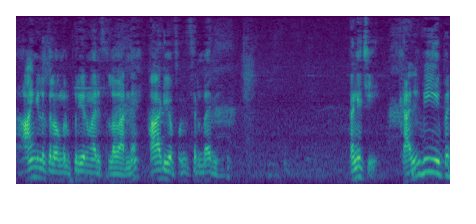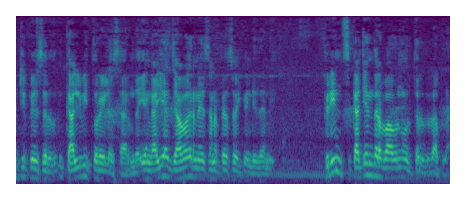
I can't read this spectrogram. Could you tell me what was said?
ஆங்கிலத்தில் உங்களுக்கு புரியுற மாதிரி சொல்லதானே ஆடியோ ஃபங்க்ஷன் மாதிரி இருந்தது. தங்கச்சி கல்வியை பற்றி பேசுறதுக்கு கல்வித்துறையில் சார்ந்த எங்கள் ஐயா ஜவஹர் நேசனை பேச வைக்க வேண்டியதானே பிரின்ஸ் கஜேந்திர பாபுன்னு ஒருத்தர் இருக்கிறாப்புல.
